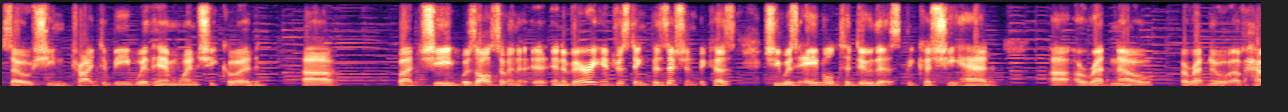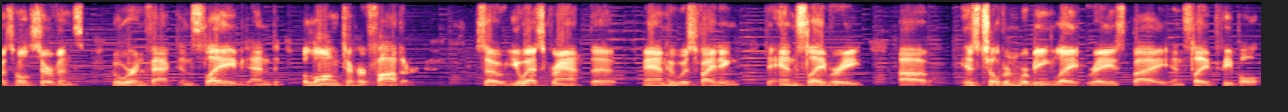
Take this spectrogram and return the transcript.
so she tried to be with him when she could. Uh, but she was also in a, in a very interesting position because she was able to do this because she had uh, a retinue a retinue of household servants who were in fact enslaved and belonged to her father. So U.S. Grant, the man who was fighting to end slavery, uh, his children were being la- raised by enslaved people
